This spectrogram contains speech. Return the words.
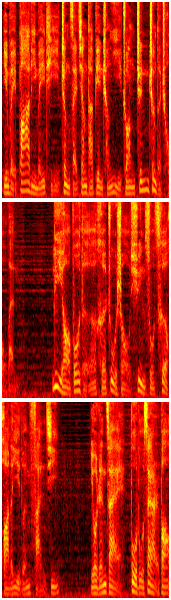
因为巴黎媒体正在将它变成一桩真正的丑闻。利奥波德和助手迅速策划了一轮反击。有人在《布鲁塞尔报》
